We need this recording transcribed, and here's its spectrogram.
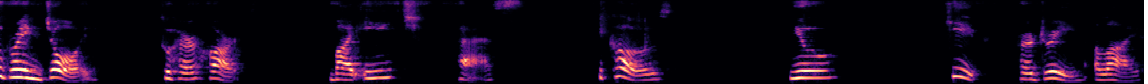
To bring joy to her heart by each pass because you keep her dream alive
